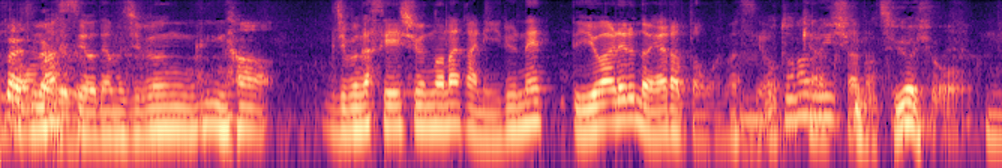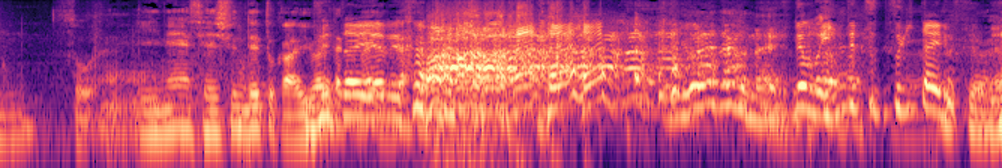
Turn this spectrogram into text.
と思いますよ。でも自分の自分が青春の中にいるねって言われるのは嫌だと思いますよ大人の意識も強いでしょ、うん、そうね。いいね青春でとか言われたくない絶対嫌です。言われたくない。でも言ってつつきたいですよね。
